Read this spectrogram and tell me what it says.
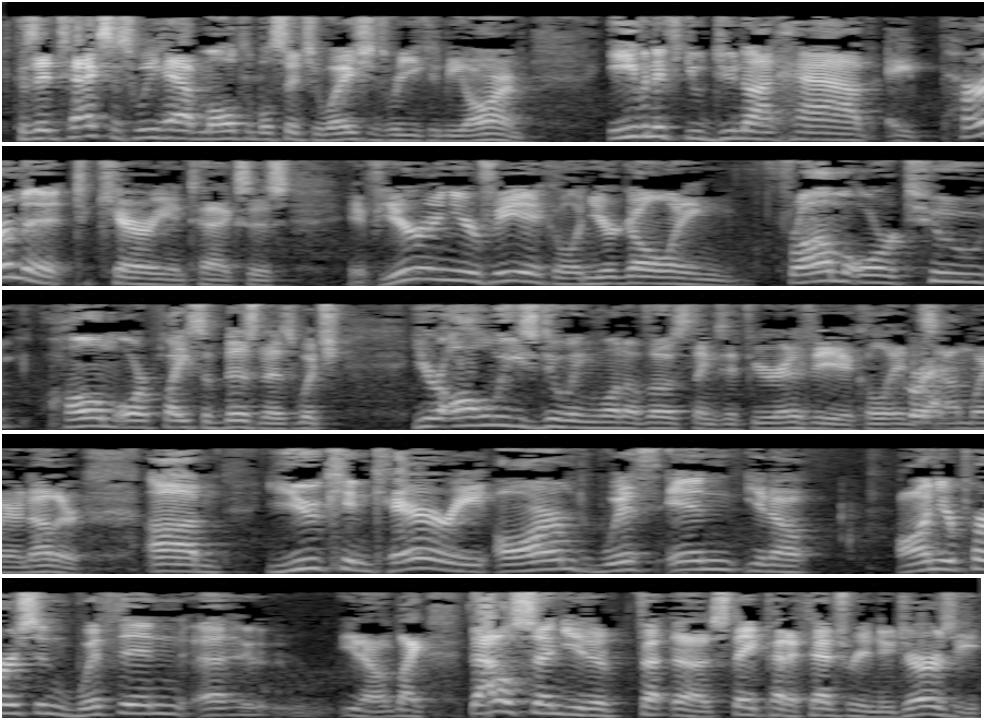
because in Texas we have multiple situations where you can be armed. Even if you do not have a permit to carry in Texas, if you're in your vehicle and you're going from or to home or place of business, which you're always doing one of those things if you're in a vehicle in Correct. some way or another, um, you can carry armed within, you know, on your person within, uh, you know, like that'll send you to uh, state penitentiary in New Jersey.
